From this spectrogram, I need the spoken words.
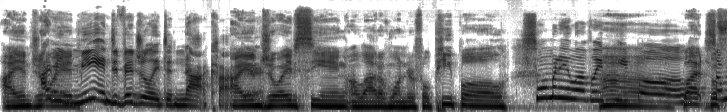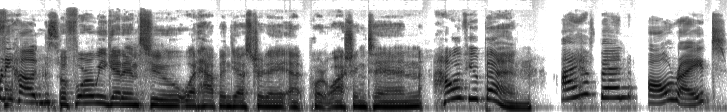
I enjoyed I mean, me individually did not conquer. I enjoyed seeing a lot of wonderful people. so many lovely people. Uh, but so many hugs. Before we get into what happened yesterday at Port Washington, how have you been? I have been all right.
